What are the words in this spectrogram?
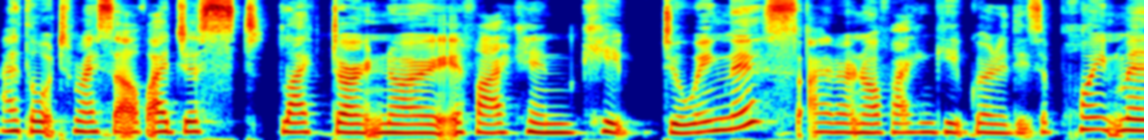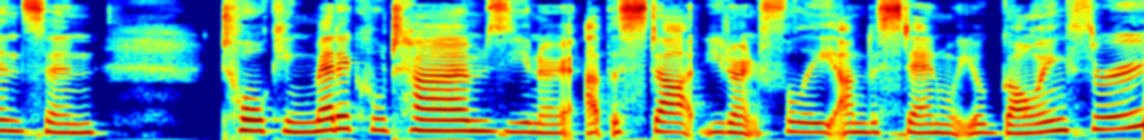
I thought to myself, I just like don't know if I can keep doing this. I don't know if I can keep going to these appointments and talking medical terms. You know, at the start, you don't fully understand what you're going through.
